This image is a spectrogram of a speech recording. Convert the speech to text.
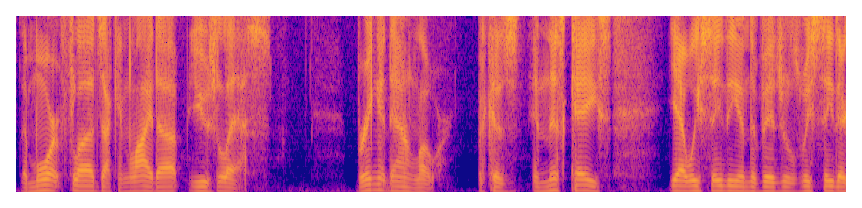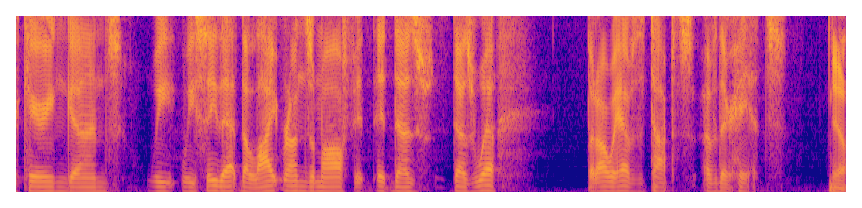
the more it floods I can light up. Use less. Bring it down lower because in this case, yeah, we see the individuals, we see they're carrying guns, we we see that the light runs them off. It it does does well, but all we have is the tops of their heads. Yeah.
